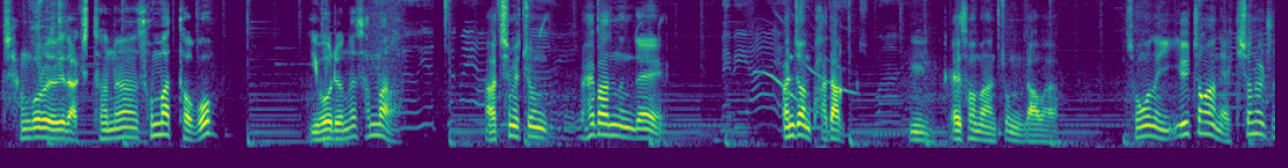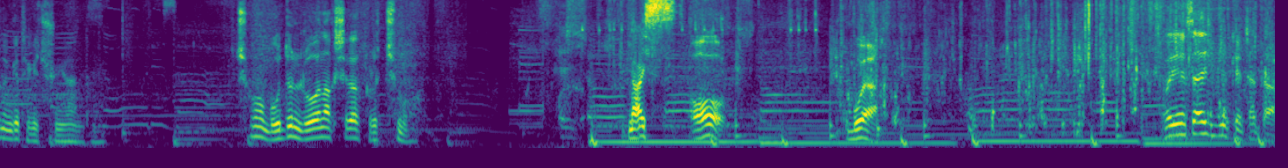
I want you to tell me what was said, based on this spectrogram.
참고로 여기 낚시터는 손맛터고 입어료는 3만 원. 아침에 좀 해봤는데 완전 응. 바닥에서만 좀 나와요 송어는 이 일정한 액션을 주는 게 되게 중요한데 그렇지 뭐 모든 루어 낚시가 그렇지 뭐. 나이스 오, 뭐야? 어, 얘 사이즈 좀 괜찮다.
